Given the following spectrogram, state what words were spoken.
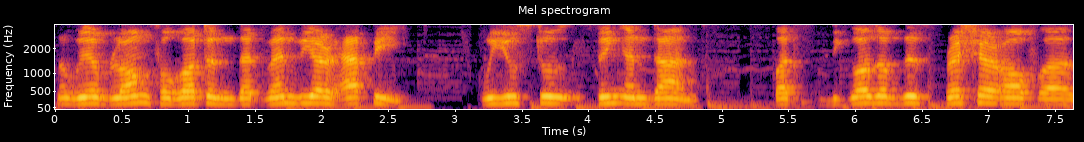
Now, we have long forgotten that when we are happy, we used to sing and dance. But because of this pressure of uh,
